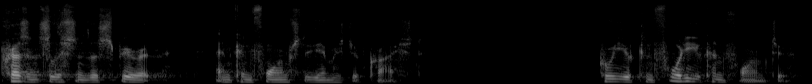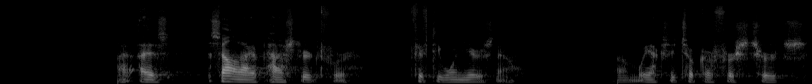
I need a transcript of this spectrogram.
Presence listens to the Spirit and conforms to the image of Christ. Who you conf- what do you conform to? I, Sal and I have pastored for 51 years now. Um, we actually took our first church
